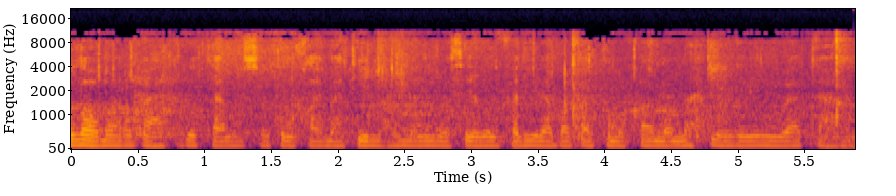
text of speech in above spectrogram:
اللهم رب هذه الدعوة الصوت القائمة محمد وسيلة والفضيلة وبعث مقام محمود وتهان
